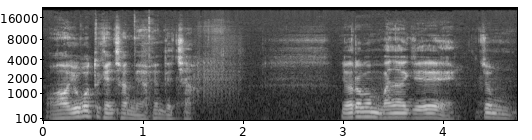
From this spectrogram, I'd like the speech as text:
어, 요것도 괜찮네요. 현대차. 여러분 만약에 좀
